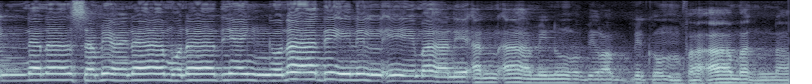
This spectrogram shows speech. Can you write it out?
إننا سمعنا مناديا ينادي للإيمان أن آمنوا بربكم فآمنا.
